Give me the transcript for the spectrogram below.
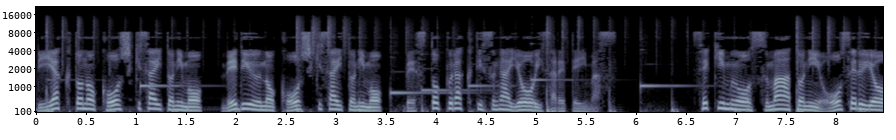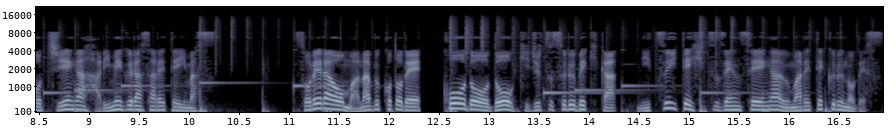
React の公式サイトにも、 Redux の公式サイトにも、ベストプラクティスが用意されています。責務をスマートに仰せるよう知恵が張り巡らされています。それらを学ぶことで、コードをどう記述するべきかについて必然性が生まれてくるのです。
